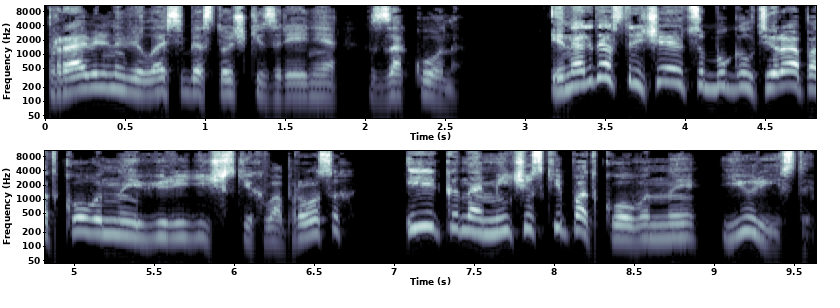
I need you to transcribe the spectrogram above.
правильно вела себя с точки зрения закона. Иногда встречаются бухгалтера, подкованные в юридических вопросах, и экономически подкованные юристы.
